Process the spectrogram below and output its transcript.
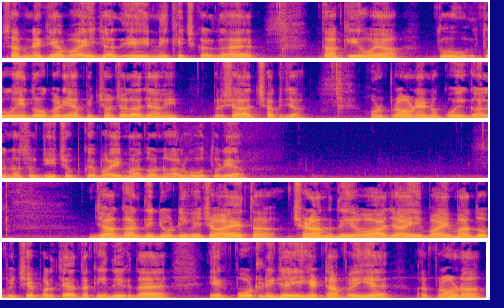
ਸਭ ਨੇ ਕਿਹਾ ਭਾਈ ਜਦ ਇਹ ਇੰਨੀ ਖਿੱਚ ਕਰਦਾ ਹੈ ਤਾਂ ਕੀ ਹੋਇਆ ਤੂੰ ਤੂੰ ਹੀ ਦੋ ਘੜੀਆਂ ਪਿੱਛੋਂ ਚਲਾ ਜਾਵੀਂ ਪ੍ਰਸ਼ਾਦ ਛਕ ਜਾ ਹੁਣ ਪ੍ਰਾਉਣੇ ਨੂੰ ਕੋਈ ਗੱਲ ਨਾ ਸੁਝੀ ਚੁੱਪ ਕੇ ਭਾਈ ਮਾਧੋ ਨਾਲ ਹੋ ਤੁਰਿਆ ਜਾਂ ਘਰ ਦੀ ਡਿਊਟੀ ਵਿੱਚ ਆਏ ਤਾਂ ਛੜੰਗ ਦੀ ਆਵਾਜ਼ ਆਈ ਭਾਈ ਮਾਧੋ ਪਿੱਛੇ ਪਰਤਿਆ ਤਾਂ ਕੀ ਦੇਖਦਾ ਹੈ ਇੱਕ ਪੋਟਲੀ ਜਈ ਹੇਠਾਂ ਪਈ ਹੈ ਔਰ ਪ੍ਰਾਉਣਾ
